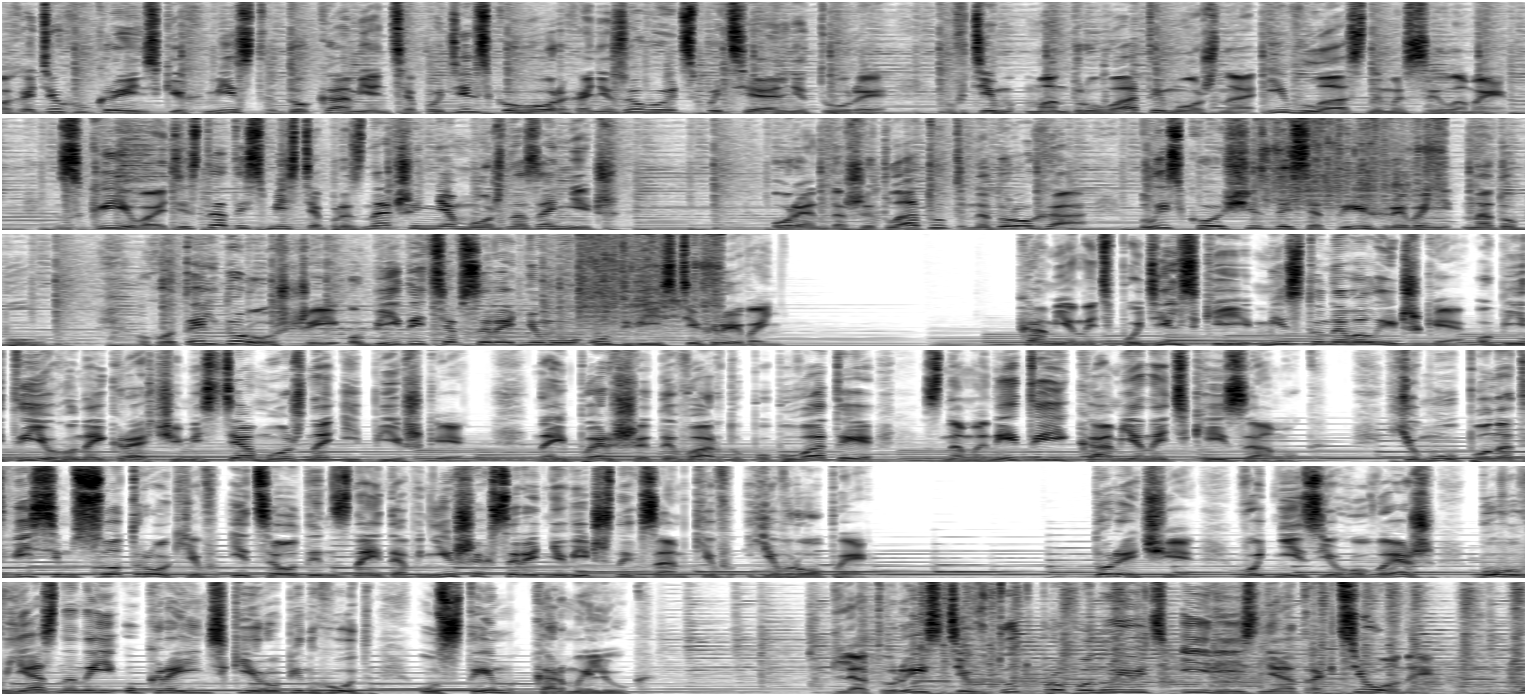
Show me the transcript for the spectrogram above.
багатьох українських міст до Кам'янця-Подільського організовують спеціальні тури. Втім, мандрувати можна і власними силами. З Києва дістатись місця призначення можна за ніч. Оренда житла тут недорога, близько 60 гривень на добу. Готель дорожчий обійдеться в середньому у 200 гривень. Кам'янець-Подільський місто невеличке. Обійти його найкращі місця можна і пішки. Найперше, де варто побувати, знаменитий Кам'янецький замок. Йому понад 800 років, і це один з найдавніших середньовічних замків Європи. До речі, в одній з його веж був ув'язнений український Робін Гуд Устим Кармелюк. Для туристів тут пропонують і різні атракціони.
